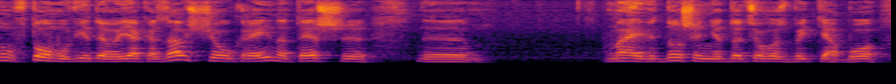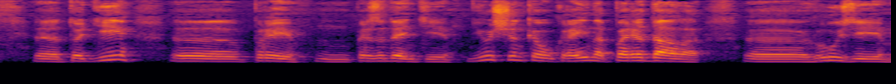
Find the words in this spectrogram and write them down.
ну, в тому відео я казав, що Україна теж е, е, має відношення до цього збиття. Бо е, тоді е, при президенті Ющенка Україна передала е, Грузії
